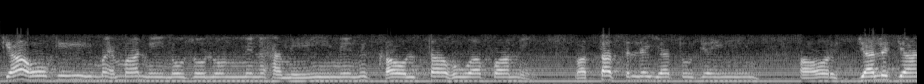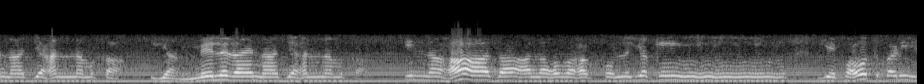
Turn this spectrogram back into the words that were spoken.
کیا ہوگی؟ مہمانی نزول من حمیم، کھولتا ہوا پانی۔ تسلیت جہیم اور جل جانا جہنم کا یا مل رہنا جہنم کا۔ ان کل یقین یہ بہت بڑی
